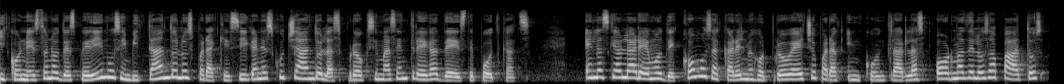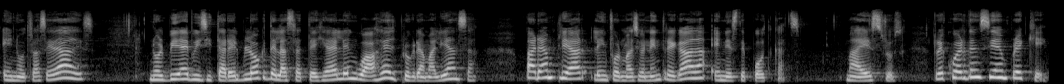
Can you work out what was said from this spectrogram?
Y con esto nos despedimos invitándolos para que sigan escuchando las próximas entregas de este podcast, en las que hablaremos de cómo sacar el mejor provecho para encontrar las hormas de los zapatos en otras edades. No olviden visitar el blog de la estrategia del lenguaje del programa Alianza para ampliar la información entregada en este podcast. Maestros, recuerden siempre que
